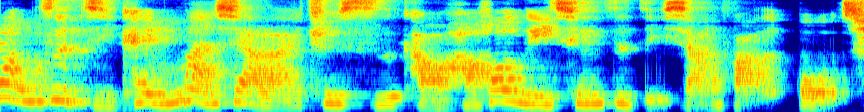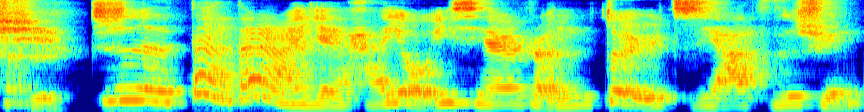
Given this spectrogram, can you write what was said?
让自己可以慢下来去思考，好好厘清自己想法的过程。是，就是，但当然也还有一些人对于职涯咨询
